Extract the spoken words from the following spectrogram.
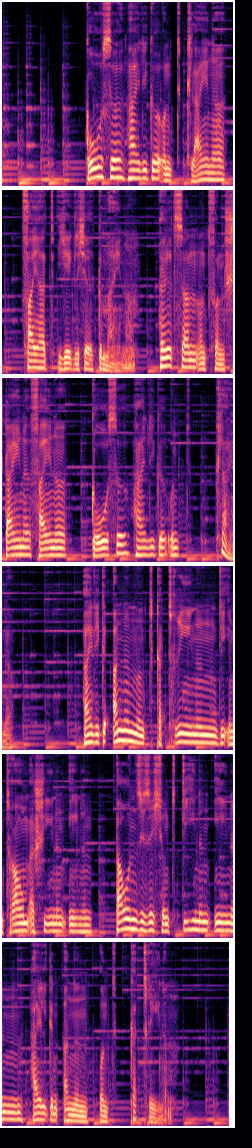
Große Heilige und kleine feiert jegliche Gemeine. Hölzern und von Steine feine, große Heilige und kleine. Heilige Annen und Kathrinen, die im Traum erschienen ihnen, bauen sie sich und dienen ihnen, heilgen Annen und Kathrinen.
